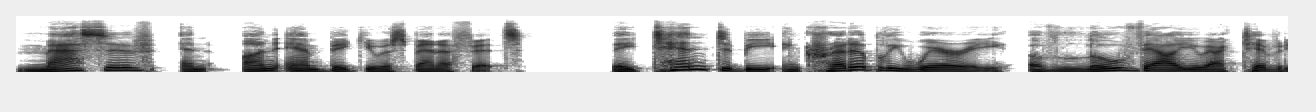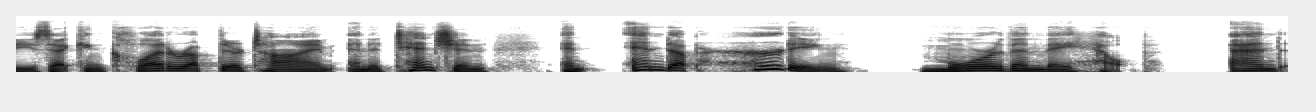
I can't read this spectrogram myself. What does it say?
massive and unambiguous benefits. They tend to be incredibly wary of low value activities that can clutter up their time and attention and end up hurting more than they help. And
